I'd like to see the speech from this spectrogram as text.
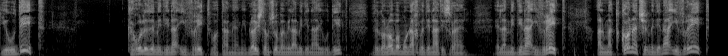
יהודית, קראו לזה מדינה עברית באותם ימים. לא השתמשו במילה מדינה יהודית, וגם לא במונח מדינת ישראל, אלא מדינה עברית, על מתכונת של מדינה עברית,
